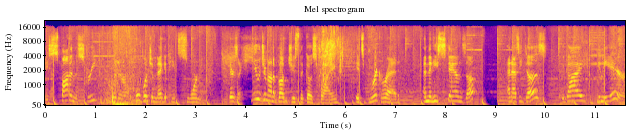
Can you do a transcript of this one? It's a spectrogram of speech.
a spot in the street where there are a whole bunch of megapedes swarming. There's a huge amount of bug juice that goes flying. It's brick red, and then he stands up, and as he does, the guy in the air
